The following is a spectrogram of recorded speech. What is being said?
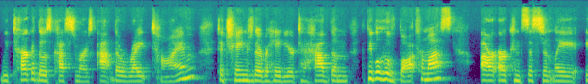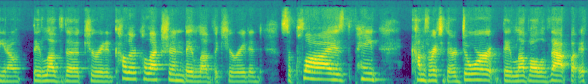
we target those customers at the right time to change their behavior to have them the people who have bought from us are, are consistently you know they love the curated color collection they love the curated supplies the paint comes right to their door they love all of that but if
